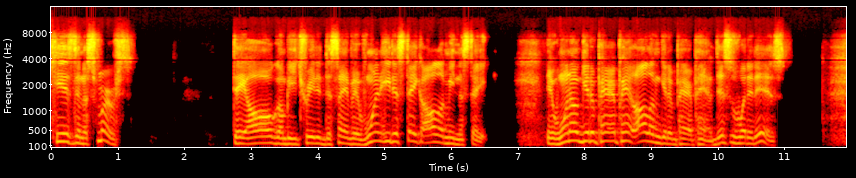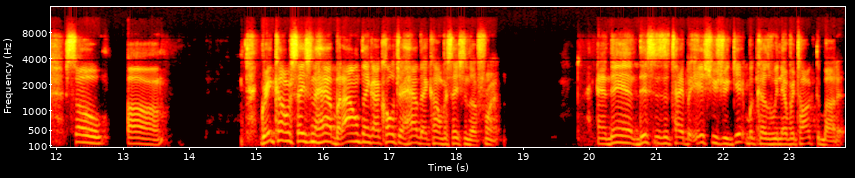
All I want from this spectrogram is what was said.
kids than the Smurfs. They all gonna be treated the same. If one eat a steak, all of them eating a steak. If one of them get a pair of pants, all of them get a pair of pants. This is what it is. So, um, great conversation to have, but I don't think our culture have that conversation up front. And then this is the type of issues you get because we never talked about it.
